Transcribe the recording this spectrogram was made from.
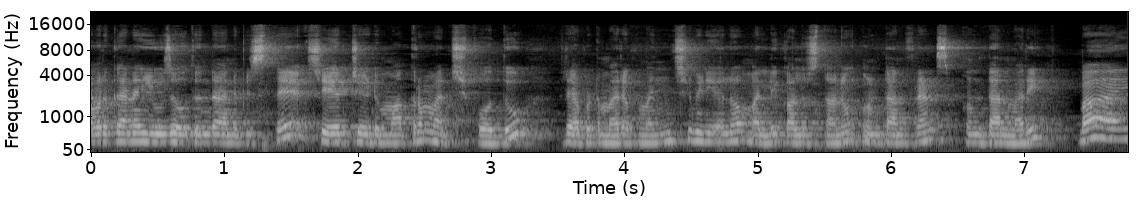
ఎవరికైనా యూజ్ అవుతుంది అనిపిస్తే షేర్ చేయడం మాత్రం మర్చిపోద్దు రేపటి మరి ఒక మంచి వీడియోలో మళ్ళీ కలుస్తాను. ఉంటాను ఫ్రెండ్స్. ఉంటాను మరి. బాయ్.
